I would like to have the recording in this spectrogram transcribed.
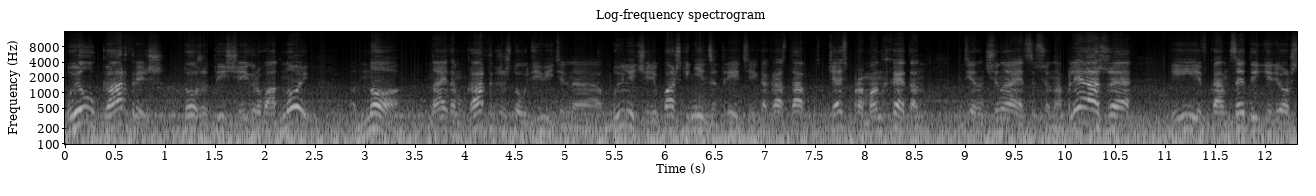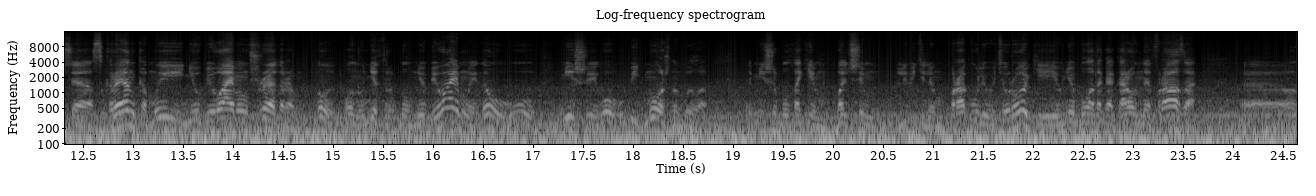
был картридж, тоже 1000 игр в одной, но на этом картридже, что удивительно, были черепашки ниндзя третьи, как раз та часть про Манхэттен, где начинается все на пляже, и в конце ты дерешься с Крэнком и неубиваемым Шредером. Ну, он у некоторых был неубиваемый, но у Миши его убить можно было. Миша был таким большим любителем прогуливать уроки, и у него была такая коронная фраза. Э,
